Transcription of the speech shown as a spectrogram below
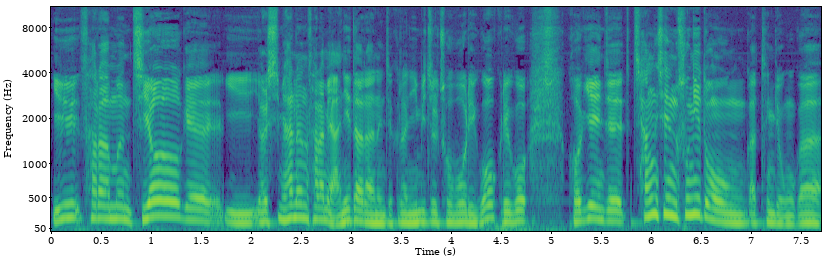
이 사람은 지역에 이 열심히 하는 사람이 아니다라는 이제 그런 이미지를 줘버리고 그리고 거기에 이제 창신 숭이동 같은 경우가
